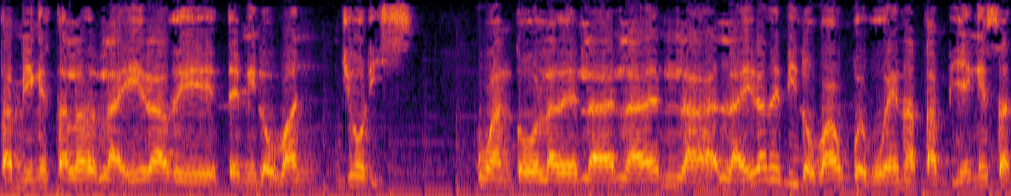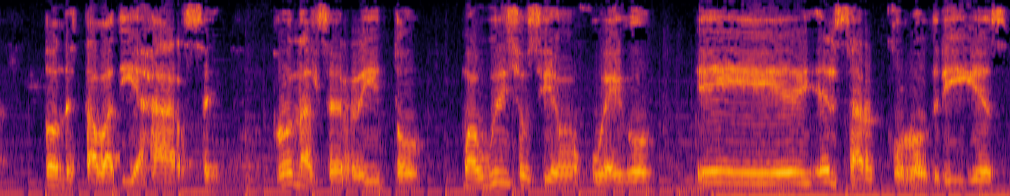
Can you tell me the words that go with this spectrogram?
también está la, era de, de Milovan Joris. Cuando la, la, la, era de Milovan fue buena también, esa donde estaba Díaz Arce, Ronald Cerrito, Mauricio Cienfuegos, eh, el Sarco Rodríguez,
